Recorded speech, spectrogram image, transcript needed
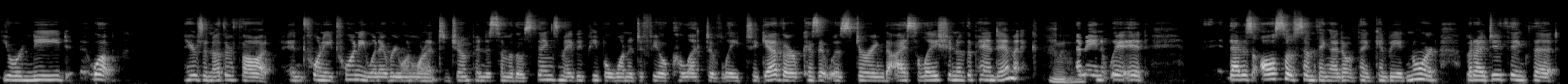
your need well here's another thought. In 2020 when everyone wanted to jump into some of those things maybe people wanted to feel collectively together because it was during the isolation of the pandemic. Mm-hmm. i mean it that is also something i don't think can be ignored but i do think that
